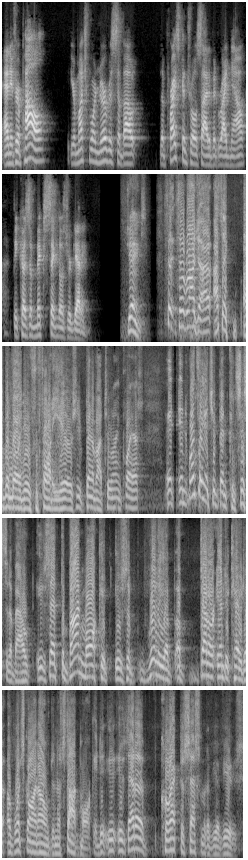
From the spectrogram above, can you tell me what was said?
And if you're Powell, you're much more nervous about the price control side of it right now because of mixed signals you're getting. James. So, so Roger, I, I, think I've been knowing you for 40 years. You've been in my Tulane class. And, and, one thing that you've been consistent about is that the bond market is a, really a, a, better indicator of what's going on than the stock market. Is, that a correct assessment of your views?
